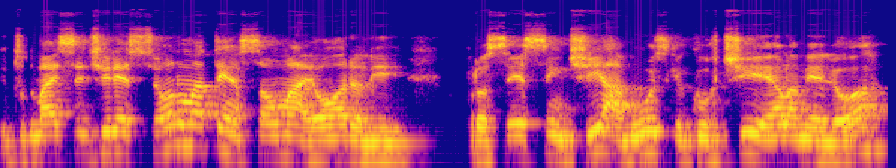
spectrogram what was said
e tudo mais. Você direciona uma atenção maior ali para você sentir a música, curtir ela melhor.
